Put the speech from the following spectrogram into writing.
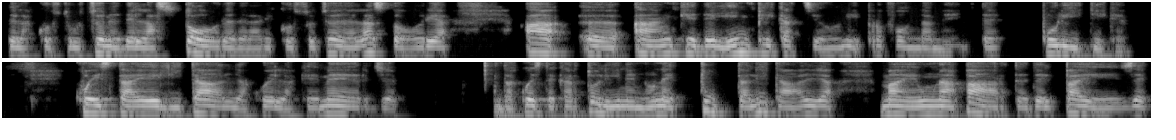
della costruzione della storia, della ricostruzione della storia, ha eh, anche delle implicazioni profondamente politiche. Questa è l'Italia, quella che emerge da queste cartoline non è tutta l'Italia, ma è una parte del paese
